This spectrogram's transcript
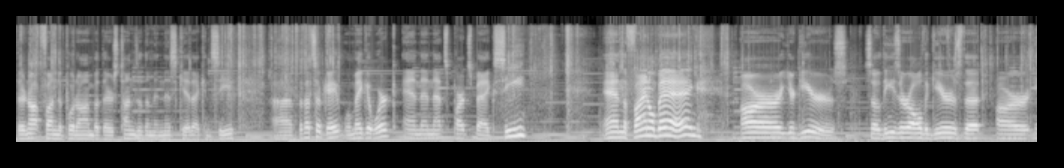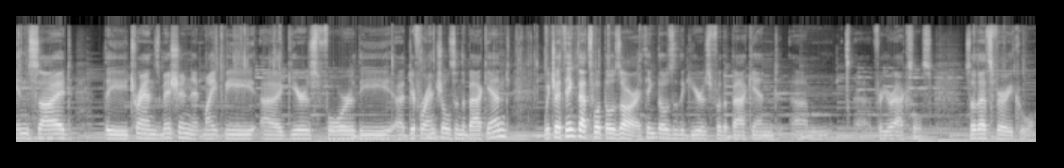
they're not fun to put on, but there's tons of them in this kit. I can see, uh, but that's okay. We'll make it work. And then that's parts bag C. And the final bag are your gears. So these are all the gears that are inside the transmission. It might be uh, gears for the uh, differentials in the back end, which I think that's what those are. I think those are the gears for the back end um, uh, for your axles. So that's very cool.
